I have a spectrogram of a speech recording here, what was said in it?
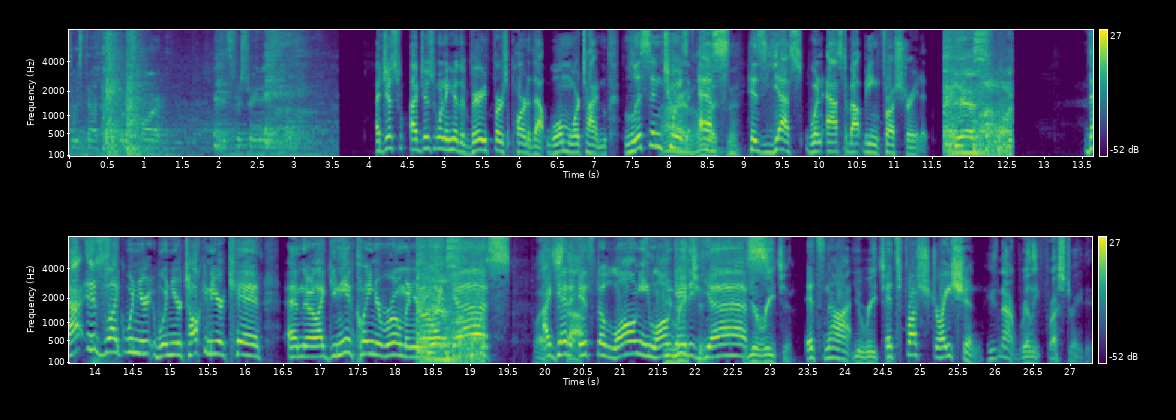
to the staff. I know it's hard, and it's frustrating. I just I just want to hear the very first part of that one more time. Listen to All his right, I'm S, listening. his yes when asked about being frustrated. Yes. That is like when you're when you're talking to your kid and they're like, "You need to clean your room," and you're like, Yes. But I get stop. it. It's the long, You're elongated yes. You're reaching. It's not. You're reaching. It's frustration. He's not really frustrated.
